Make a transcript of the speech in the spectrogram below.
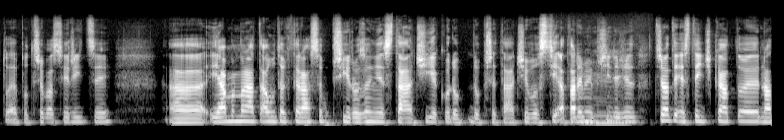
to je potřeba si říci. Uh, já mám rád auta, která se přirozeně stáčí jako do, do přetáčivosti a tady mi Hmm. přijde, že třeba ty STčka, to je na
